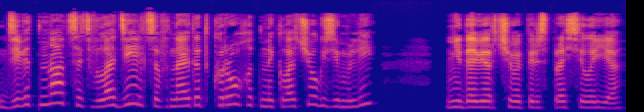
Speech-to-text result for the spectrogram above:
Девятнадцать владельцев на этот крохотный клочок земли? Недоверчиво переспросила я.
